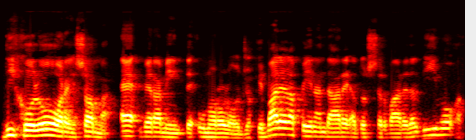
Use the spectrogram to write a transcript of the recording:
di colore, insomma, è veramente un orologio che vale la pena andare ad osservare dal vivo,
